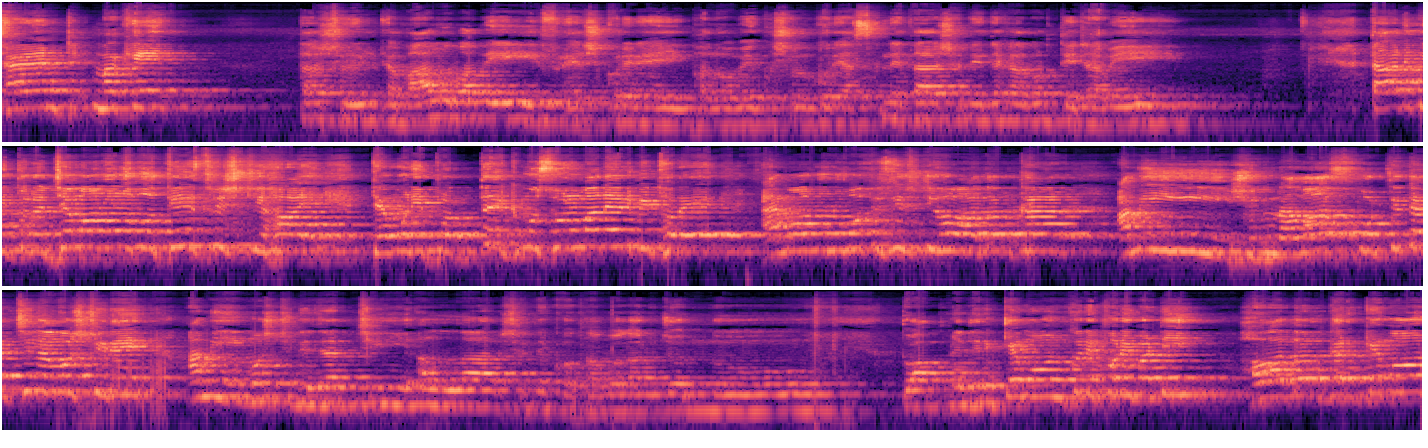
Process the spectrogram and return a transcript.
স্যান্ড মাখে। তার শরীরটা ভালোভাবে ফ্রেশ করে নেয়, ভালোভাবে গোসল করে আজকে নেতার সাথে দেখা করতে যাবে। তার ভিতরে যেমন অনুভূতি সৃষ্টি হয়, তেমনি প্রত্যেক মুসলমানের ভিতরে এমন অনুভূতি সৃষ্টি হওয়া আমি শুধু নামাজ পড়তে যাচ্ছি না মসজিদে, আমি মসজিদে যাচ্ছি আল্লাহর সাথে কথা বলার জন্য। তো আপনাদের কেমন করে পরিপাটি হওয়া দরকার, কেমন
